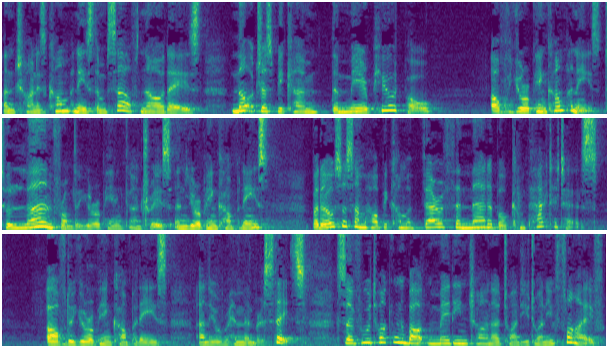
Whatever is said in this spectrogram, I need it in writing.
and Chinese companies themselves nowadays not just become the mere pupil of European companies to learn from the European countries and European companies, but also somehow become a very formidable competitors of the European companies and European member states. So if we're talking about Made in China 2025,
